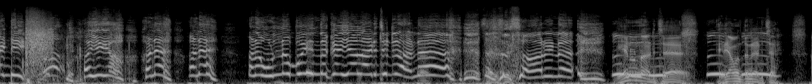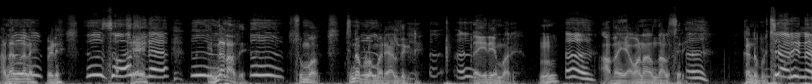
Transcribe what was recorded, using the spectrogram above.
அடி. ஐயோ அண்ணே அண்ணே அண்ணா உன்னை போய் இந்த கையால அடிச்சிட்டேன் அண்ணே. சாரிண்ணே வேணும்னு அடிச்ச? தெரியாம தானே அடிச்ச? அண்ணன் தானே விடு. சாரிண்ணே என்னடா அது? சும்மா சின்ன பிள்ளை மாதிரி அழுதுகிட்டு. தைரியமா இரு. ம்? அவன் எவனா இருந்தாலும் சரி. கண்டுபிடிச்சு சரிண்ணே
